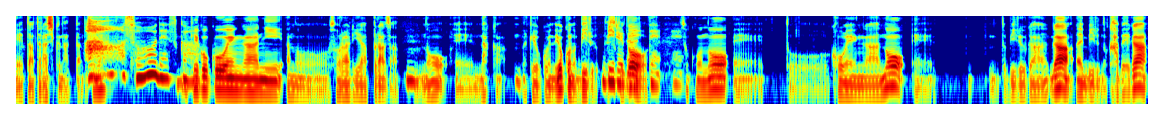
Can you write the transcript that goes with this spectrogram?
えー、と新しくなったんですね。ああそうですか。警護公園側にあのソラリアプラザの、えー中警護公園の横のビルでビすけどええそこの、えーっと公園側の、えービル側がえービルの壁が、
